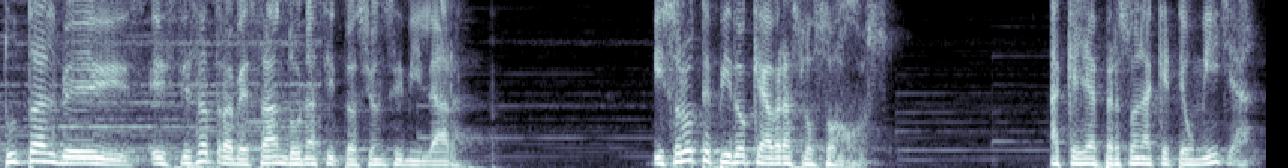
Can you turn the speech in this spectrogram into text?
tú tal vez estés atravesando una situación similar, y solo te pido que abras los ojos. Aquella persona que te humilla,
